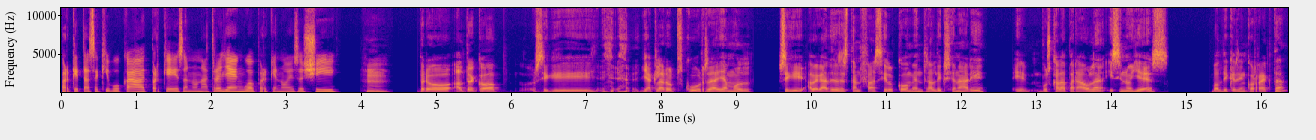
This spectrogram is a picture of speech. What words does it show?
Perquè t'has equivocat, perquè és en una altra llengua, perquè no és així. Mm. Però altre cop, o sigui, hi ha clarobscurs, eh? hi ha molt... O sigui, a vegades és tan fàcil com entrar al diccionari i buscar la paraula i si no hi és, vol dir que és incorrecte?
